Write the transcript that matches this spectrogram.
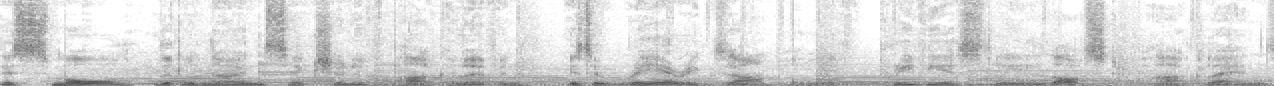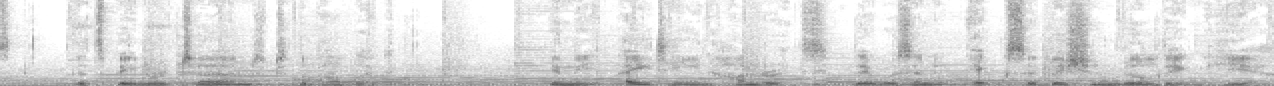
This small, little known section of Park 11 is a rare example of previously lost parklands that's been returned to the public. In the 1800s, there was an exhibition building here.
